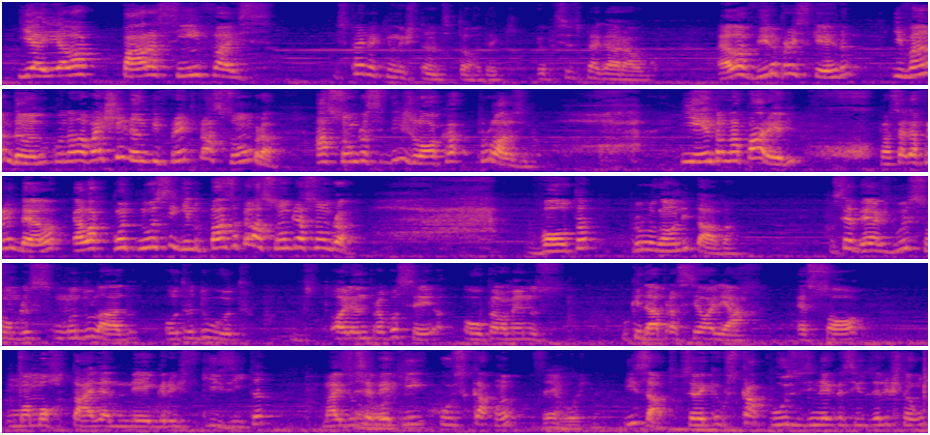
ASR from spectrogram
e aí ela para assim e faz. Espere aqui um instante, Tordek. Eu preciso pegar algo. Ela vira para a esquerda e vai andando. Quando ela vai chegando de frente para a sombra, a sombra se desloca pro lado assim. E entra na parede para sair da frente dela. Ela continua seguindo, passa pela sombra e a sombra volta pro lugar onde tava. Você vê as duas sombras, uma do lado, outra do outro, olhando pra você, ou pelo menos o que dá pra se olhar é só uma mortalha negra esquisita, mas você Sem vê rosto. que os ca... Hã? Sem rosto, né? Exato. Você vê que os capuzes enegrecidos eles estão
